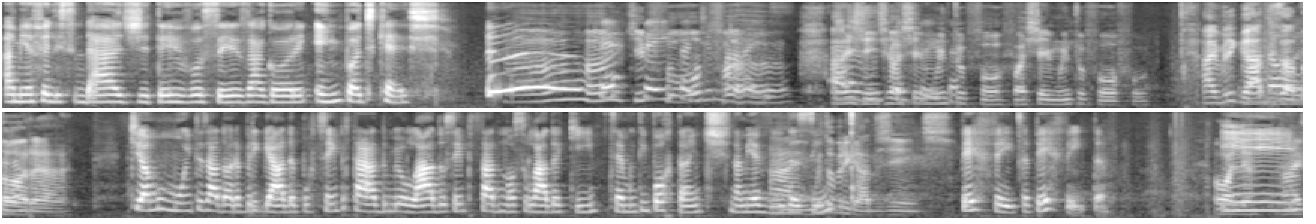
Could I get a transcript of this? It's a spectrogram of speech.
a minha felicidade de ter vocês agora em podcast. Uh, que fofa! Ai, é gente, eu achei muito fofo, achei muito fofo. Ai, obrigado, Isadora. Te amo muito, Isadora. Obrigada por sempre estar do meu lado, sempre estar do nosso lado aqui. Isso é muito importante na minha vida, Ai, assim. Muito obrigado, gente. Perfeita, perfeita. Olha, e... ai,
